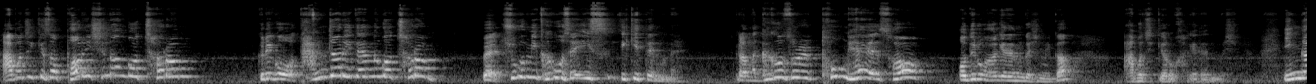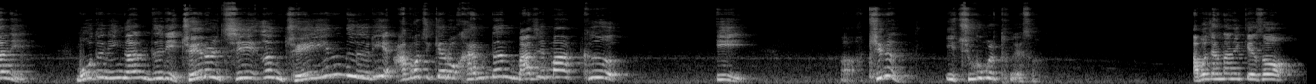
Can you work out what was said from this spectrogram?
아버지께서 버리시는 것처럼 그리고 단절이 되는 것처럼 왜 죽음이 그곳에 있, 있기 때문에 그러나 그것을 통해서 어디로 가게 되는 것입니까? 아버지께로 가게 되는 것입니다. 인간이 모든 인간들이 죄를 지은 죄인들이 아버지께로 가는 마지막 그이 어, 길은 이 죽음을 통해서 아버지 하나님께서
